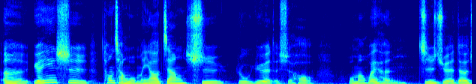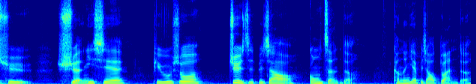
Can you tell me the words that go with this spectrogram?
嗯、呃，原因是通常我们要将诗入乐的时候，我们会很直觉的去选一些，比如说句子比较工整的，可能也比较短的，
